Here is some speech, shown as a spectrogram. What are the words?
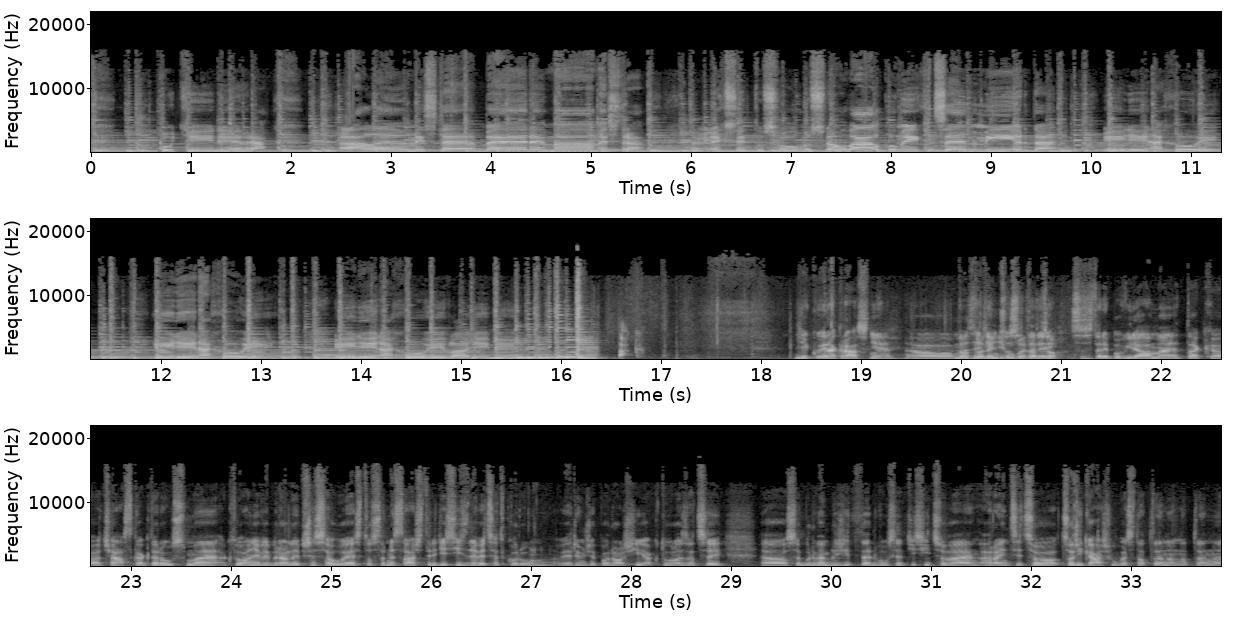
Putin je vrah, ale my z tebe nemáme strach. Tak nech si tu svou hnusnou válku, my chcem mír, tak jdi na chuj, jdi na chuj. Jdi na chuj, Vladimír. Děkuji na krásně. No, Mezi tím, co si, tady, co si tady povídáme, tak eh, částka, kterou jsme aktuálně vybrali, přesahuje 174 900 korun. Věřím, že po další aktualizaci eh, se budeme blížit té 200 tisícové hranici. Co, co říkáš vůbec na ten, na ten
